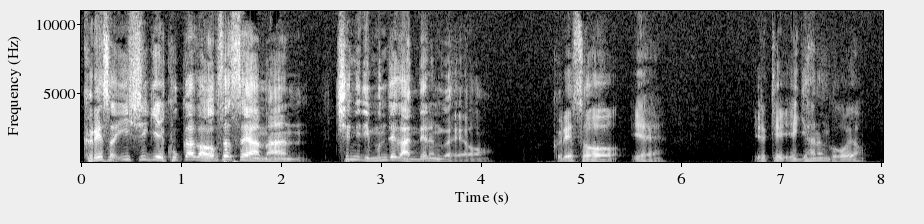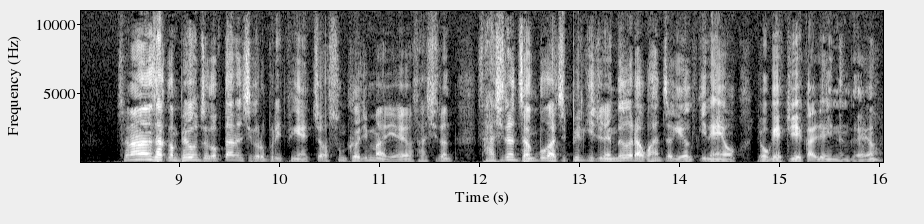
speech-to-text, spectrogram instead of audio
그래서 이 시기에 국가가 없었어야만 친일이 문제가 안 되는 거예요. 그래서 예 이렇게 얘기하는 거고요. 천안함 사건 배운 적 없다는 식으로 브리핑했죠. 순 거짓말이에요. 사실은 사실은 정부가 집필 기준에 넣으라고 한 적이 없긴 해요. 요게 뒤에 깔려 있는 거예요.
